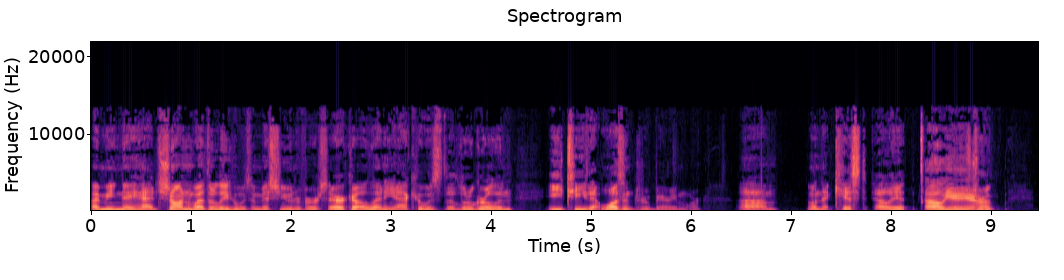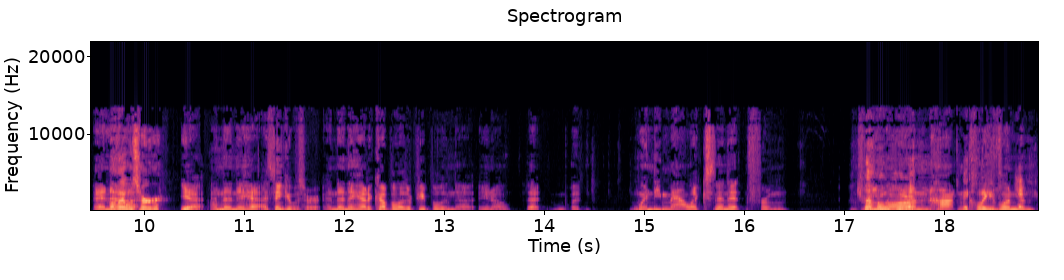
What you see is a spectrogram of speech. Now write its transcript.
I mean, they had Shawn Weatherly, who was a Miss Universe, Erica Eleniak, who was the little girl in E.T. that wasn't Drew Barrymore, um, the one that kissed Elliot. Oh, yeah, when he was yeah. drunk. And, Oh, that uh, was her? Yeah, and then they had, I think it was her, and then they had a couple other people in the, you know, that uh, Wendie Malick's in it from Dream Oh, yeah. On and Hot in Cleveland, and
